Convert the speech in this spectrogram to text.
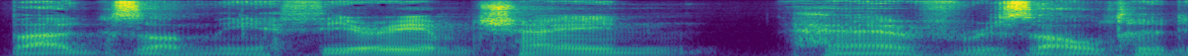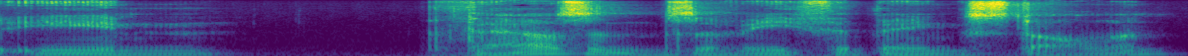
bugs on the Ethereum chain have resulted in thousands of Ether being stolen.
